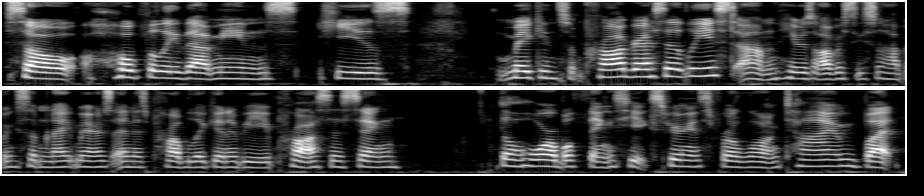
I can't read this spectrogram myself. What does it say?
so hopefully that means he's making some progress at least. Um, he was obviously still having some nightmares and is probably going to be processing the horrible things he experienced for a long time but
